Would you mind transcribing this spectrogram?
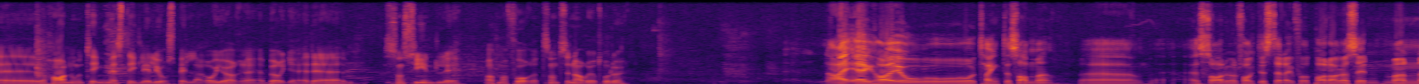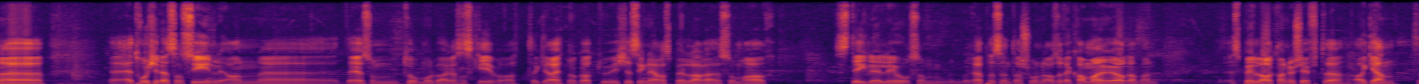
eh, ha noen ting med Stig Lillejord-spillere å gjøre, Børge. Er det sannsynlig at man får et sånt scenario, tror du? Nei, jeg har jo tenkt det samme. Eh, jeg sa det vel faktisk til deg for et par dager siden. Men eh, jeg tror ikke det er sannsynlig. Han, eh, det er som Tormod Bergersen skriver, at det er greit nok at du ikke signerer spillere som har Stig Lillejord som representasjon. Altså Det kan man jo gjøre, men spillere kan jo skifte agent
